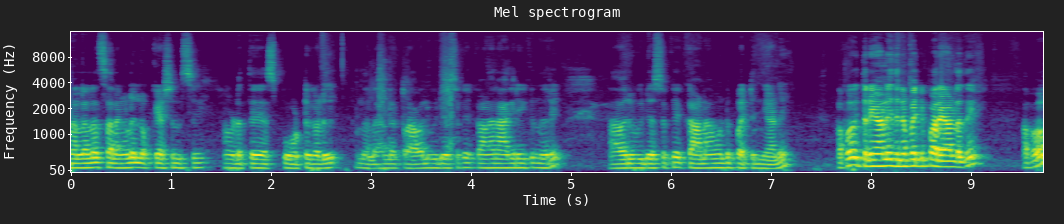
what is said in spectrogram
നല്ല നല്ല സ്ഥലങ്ങൾ ലൊക്കേഷൻസ് അവിടുത്തെ സ്പോട്ടുകൾ നല്ല നല്ല ട്രാവൽ വീഡിയോസൊക്കെ കാണാൻ ആഗ്രഹിക്കുന്നവർ ആ ഒരു വീഡിയോസൊക്കെ കാണാൻ വേണ്ടി പറ്റുന്നതാണ്. അപ്പോൾ ഇത്രയാണ് ഇതിനെപ്പറ്റി പറയാനുള്ളത്. അപ്പോൾ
